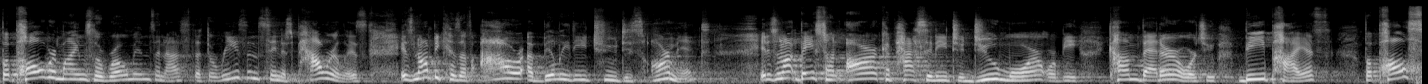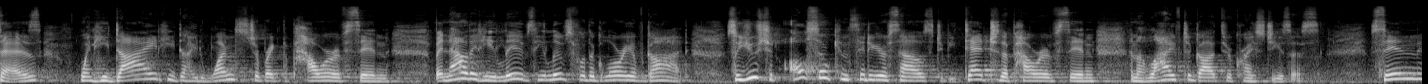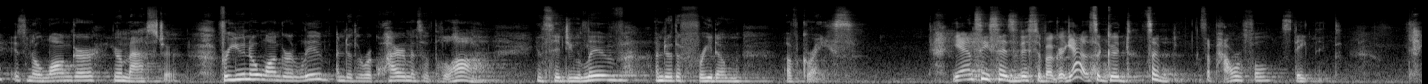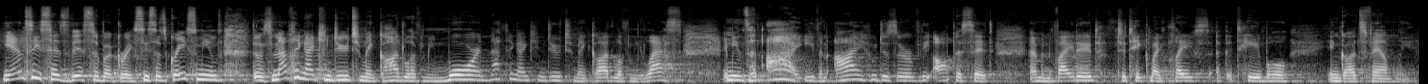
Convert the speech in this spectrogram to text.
But Paul reminds the Romans and us that the reason sin is powerless is not because of our ability to disarm it. It is not based on our capacity to do more or become better or to be pious. But Paul says, When he died, he died once to break the power of sin. But now that he lives, he lives for the glory of God. So you should also consider yourselves to be dead to the power of sin and alive to God through Christ Jesus. Sin is no longer your master, for you no longer live under the requirements of the law. Instead, you live under the freedom of grace. Yancey says this about grace. Yeah, it's a good, it's a, it's a powerful statement. Yancey says this about grace. He says, Grace means there's nothing I can do to make God love me more, nothing I can do to make God love me less. It means that I, even I who deserve the opposite, am invited to take my place at the table in God's family.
